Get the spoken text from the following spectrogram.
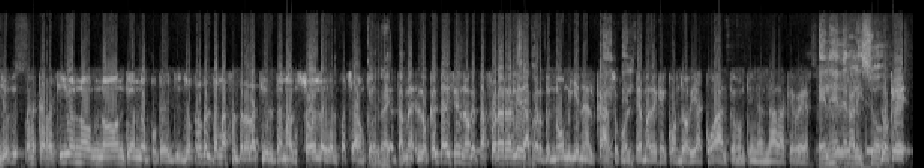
yo, Carraquillo no, no entiendo porque yo, creo que el tema central aquí es el tema de Sola y el Pachá, aunque lo que él está diciendo no que está fuera de realidad, pero, que no viene al caso con el tema de que cuando había cuarto no tiene nada que ver. Él generalizó. Lo que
